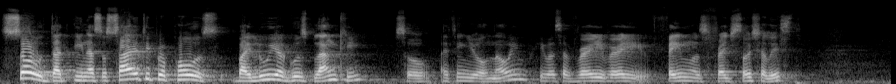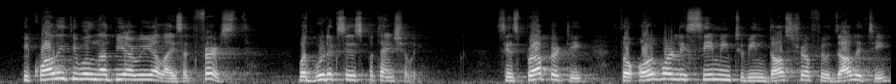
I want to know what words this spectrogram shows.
So that in a society proposed by Louis Auguste Blanqui, so I think you all know him, he was a very, very famous French socialist, equality will not be realized at first, but would exist potentially. Since property, though outwardly seeming to be industrial feudality,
